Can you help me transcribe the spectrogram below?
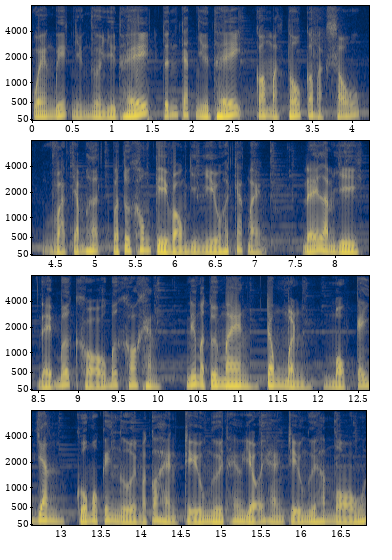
quen biết những người như thế, tính cách như thế, có mặt tốt, có mặt xấu và chấm hết. Và tôi không kỳ vọng gì nhiều hết các bạn. Để làm gì? Để bớt khổ, bớt khó khăn. Nếu mà tôi mang trong mình một cái danh của một cái người mà có hàng triệu người theo dõi, hàng triệu người hâm mộ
